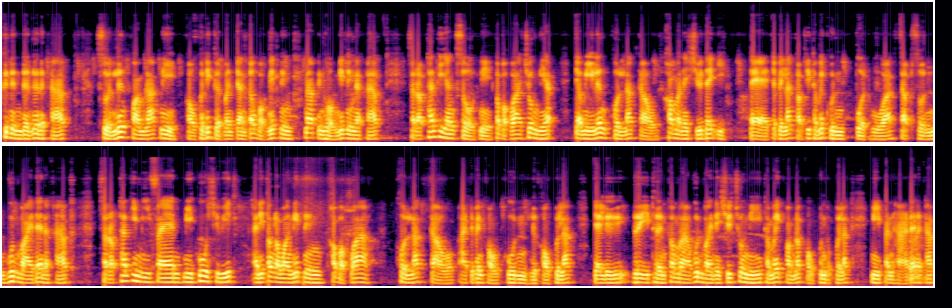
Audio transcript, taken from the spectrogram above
ขึ้นเงินเดือนด้วยนะครับ ส่วนเรื่องความรักนี่ของคนที่เกิดวันจันทร์ต้องบอกนิดนึงน่าเป็นห่วงนิดนึงนะครับสำหรับท่านที่ยังโสดนี่ก็บอกว่าช่วงนี้ จะมีเรื่องคนรักเก่าเข้ามาในชีวิตได้อีก แต่จะเป็นรักเก่าที่ทำให้คุณปวดหัวสับสนวุ่นวายได้นะครับสำหรับท่านที่มีแฟนมีคู่ชีวิต อันนี้ต้องระวังนิดนึงเขาบอกว่าคนรักเก่าอาจจะเป็นของคุณหรือของคุณรักจะรีรีเทิร์นเข้ามาวุ่นวายในชีวิตช่วงนี้ทำให้ความรักของคุณกับคนรักมีปัญหาได้นะครับ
